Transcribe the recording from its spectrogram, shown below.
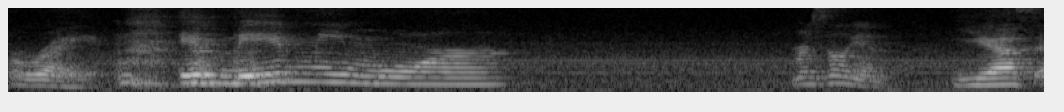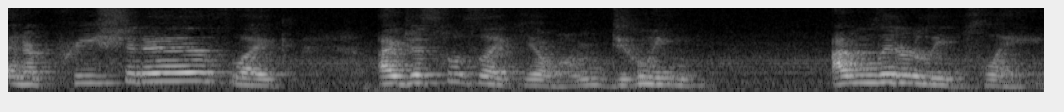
right. it made me more Resilient. yes and appreciative. Like I just was like, yo, I'm doing. I'm literally playing.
